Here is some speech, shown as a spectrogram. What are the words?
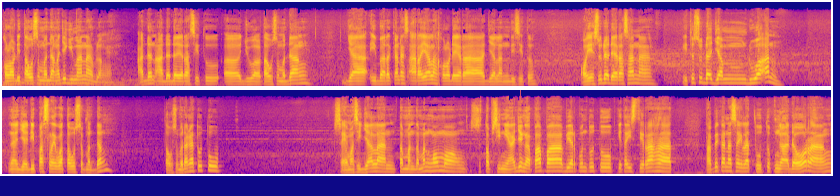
kalau di tahu Sumedang aja gimana? Bilangnya ada ada daerah situ eh, jual tahu Sumedang. Ya ibaratkan rest area lah kalau daerah jalan di situ. Oh ya sudah daerah sana. Itu sudah jam 2an nah jadi pas lewat tahu Sumedang tahu Sumedangnya tutup saya masih jalan teman-teman ngomong stop sini aja nggak apa-apa biarpun tutup kita istirahat. Tapi karena saya lihat tutup nggak ada orang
